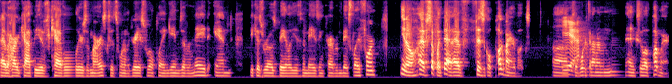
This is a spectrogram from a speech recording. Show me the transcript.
I have a hard copy of Cavaliers of Mars because it's one of the greatest role playing games ever made, and because Rose Bailey is an amazing carbon based life form. You know, I have stuff like that. I have physical Pugmire books. Uh, yeah. I've worked on them and because I love Pugmire.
